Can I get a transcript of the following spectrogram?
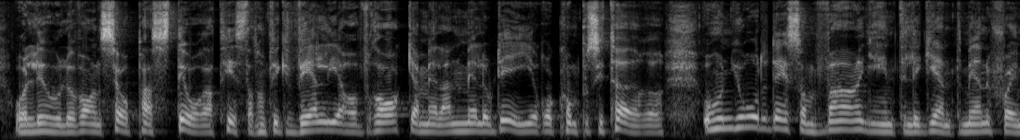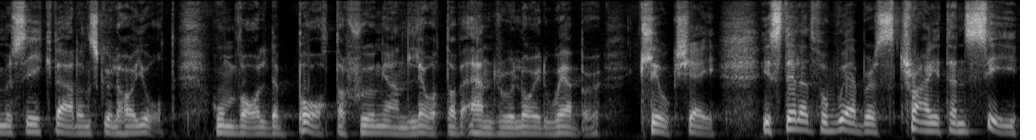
Och Lulu var en så pass stor artist att hon fick välja och vraka mellan melodier och kompositörer och hon gjorde det som varje intelligent människa i musikvärlden skulle ha gjort. Hon valde bort att sjunga en låt av Andrew Lloyd Webber, klok tjej, istället för Webbers Try It and See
